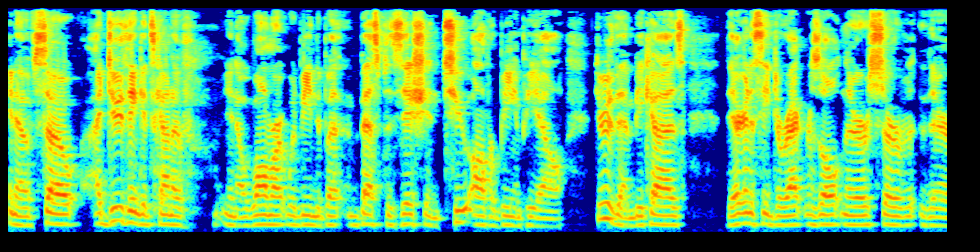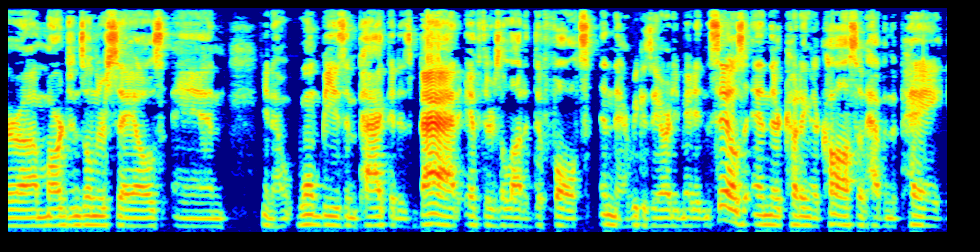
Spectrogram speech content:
you know, so I do think it's kind of you know Walmart would be in the best position to offer BNPL through them because they're going to see direct result in their serve their uh, margins on their sales and you know won't be as impacted as bad if there's a lot of defaults in there because they already made it in sales and they're cutting their costs of having to pay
